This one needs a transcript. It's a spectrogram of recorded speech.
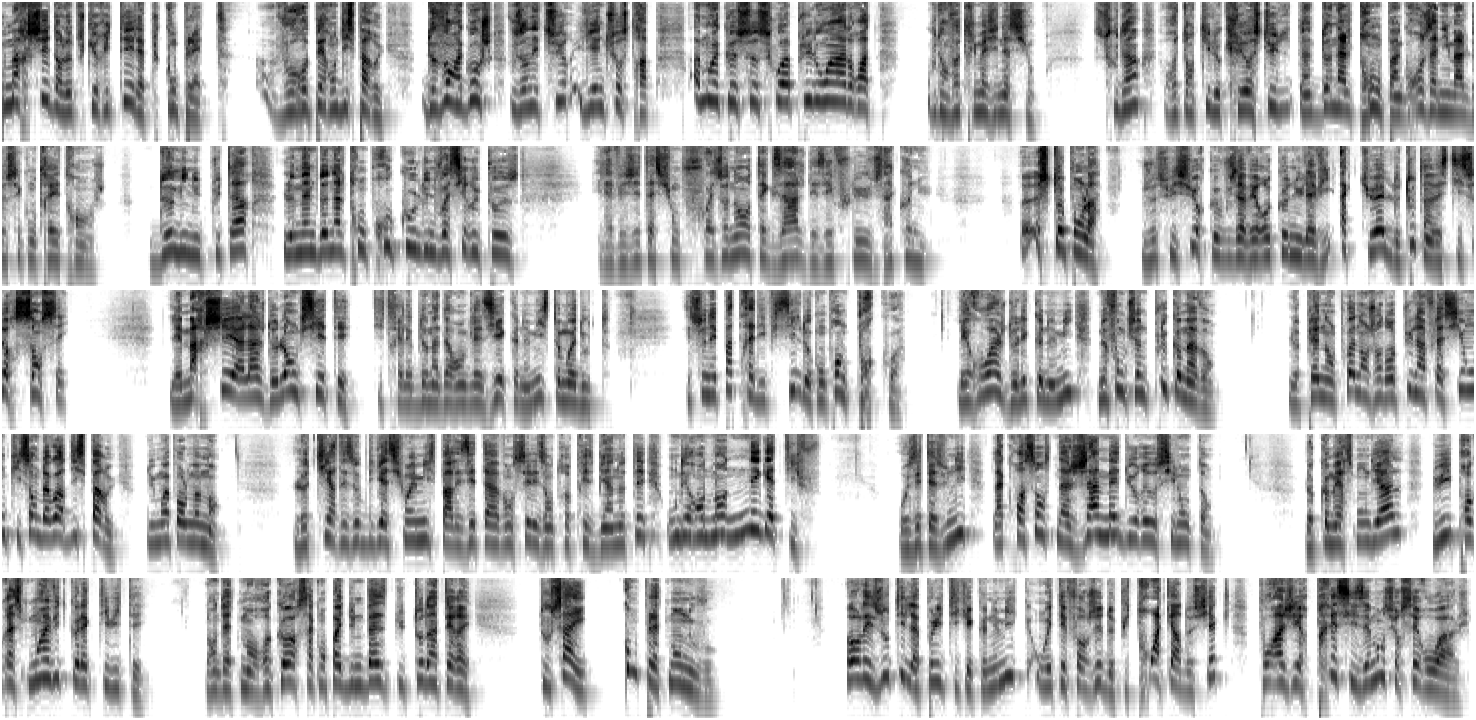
Vous marchez dans l'obscurité la plus complète. Vos repères ont disparu. Devant à gauche, vous en êtes sûr, il y a une chose trappe, à moins que ce soit plus loin à droite, ou dans votre imagination. Soudain retentit le cri hostile d'un Donald Trump, un gros animal de ces contrées étranges. Deux minutes plus tard, le même Donald Trump roucoule d'une voix sirupeuse, et la végétation foisonnante exhale des effluves inconnus. Euh, stoppons là. Je suis sûr que vous avez reconnu la vie actuelle de tout investisseur sensé. Les marchés à l'âge de l'anxiété, titrait l'hebdomadaire anglais The Economist au mois d'août. Et ce n'est pas très difficile de comprendre pourquoi. Les rouages de l'économie ne fonctionnent plus comme avant. Le plein emploi n'engendre plus l'inflation qui semble avoir disparu, du moins pour le moment. Le tiers des obligations émises par les États avancés et les entreprises bien notées ont des rendements négatifs. Aux États-Unis, la croissance n'a jamais duré aussi longtemps. Le commerce mondial, lui, progresse moins vite que l'activité. L'endettement record s'accompagne d'une baisse du taux d'intérêt. Tout ça est complètement nouveau. Or, les outils de la politique économique ont été forgés depuis trois quarts de siècle pour agir précisément sur ces rouages.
